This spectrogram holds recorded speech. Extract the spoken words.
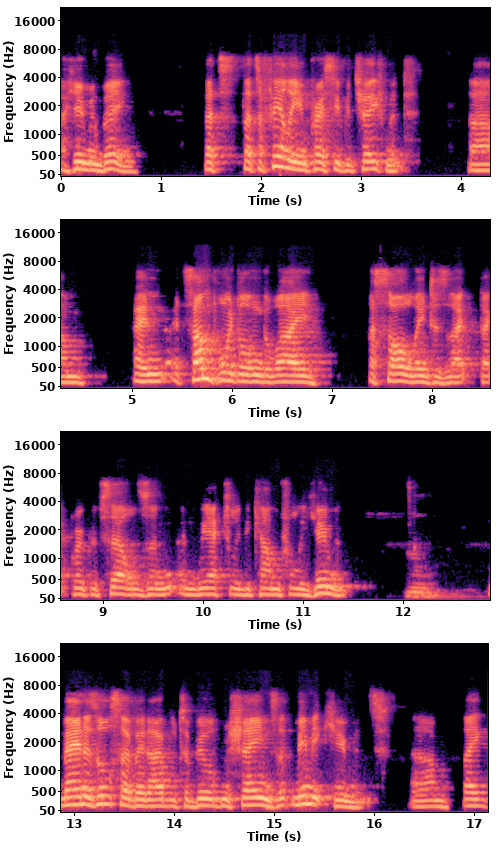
a human being. That's, that's a fairly impressive achievement. Um, and at some point along the way, a soul enters that, that group of cells and, and we actually become fully human. Mm man has also been able to build machines that mimic humans. Um, they,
